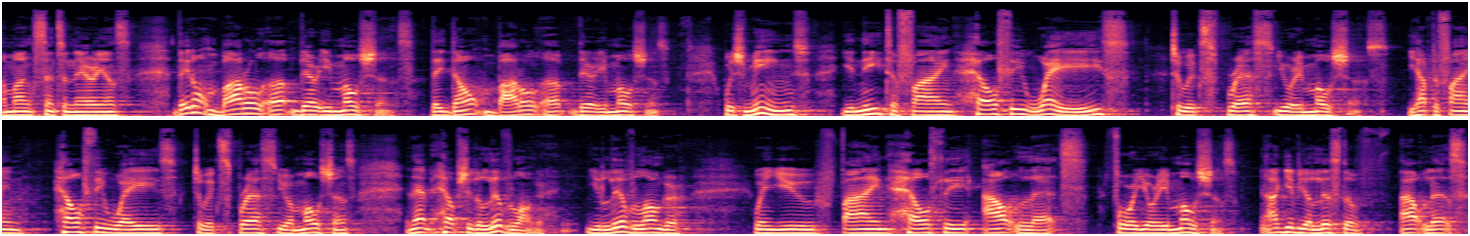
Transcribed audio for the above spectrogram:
among centenarians, they don't bottle up their emotions. They don't bottle up their emotions, which means you need to find healthy ways to express your emotions. You have to find healthy ways to express your emotions, and that helps you to live longer. You live longer when you find healthy outlets for your emotions. I'll give you a list of outlets,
